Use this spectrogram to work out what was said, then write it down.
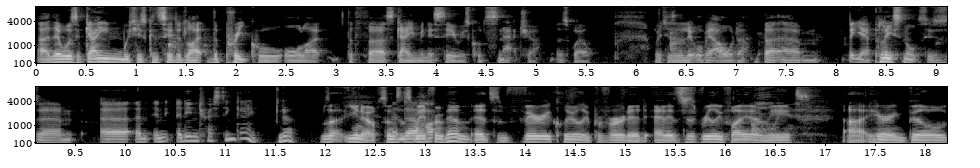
Uh, there was a game which is considered like the prequel or like the first game in this series called Snatcher as well, which is a little bit older. But um, but yeah, Policenauts is um, uh, an, an, interesting game. Yeah. You know, since And, it's uh, made from him, it's very clearly perverted, and it's just really funny Oh, to me uh, hearing Bill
